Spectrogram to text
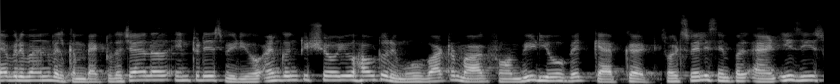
everyone, welcome back to the channel. In today's video, I'm going to show you how to remove watermark from video with CapCut. So it's really simple and easy.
